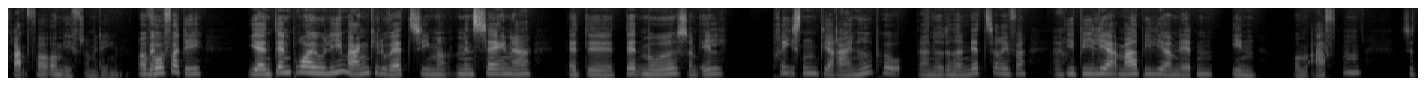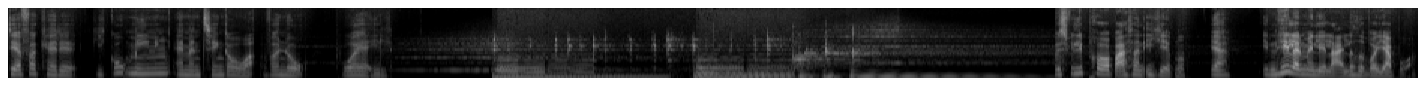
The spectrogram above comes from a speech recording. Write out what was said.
frem for om eftermiddagen. Og Men- hvorfor det? Ja, den bruger jo lige mange kilowatt-timer, men sagen er, at øh, den måde, som elprisen bliver regnet ud på, der er noget, der hedder nettariffer, Ja. de er billigere, meget billigere om natten end om aftenen, så derfor kan det give god mening, at man tænker over, hvornår bruger jeg el. Hvis vi lige prøver bare sådan i hjemmet. Ja. I den helt almindelige lejlighed, hvor jeg bor.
